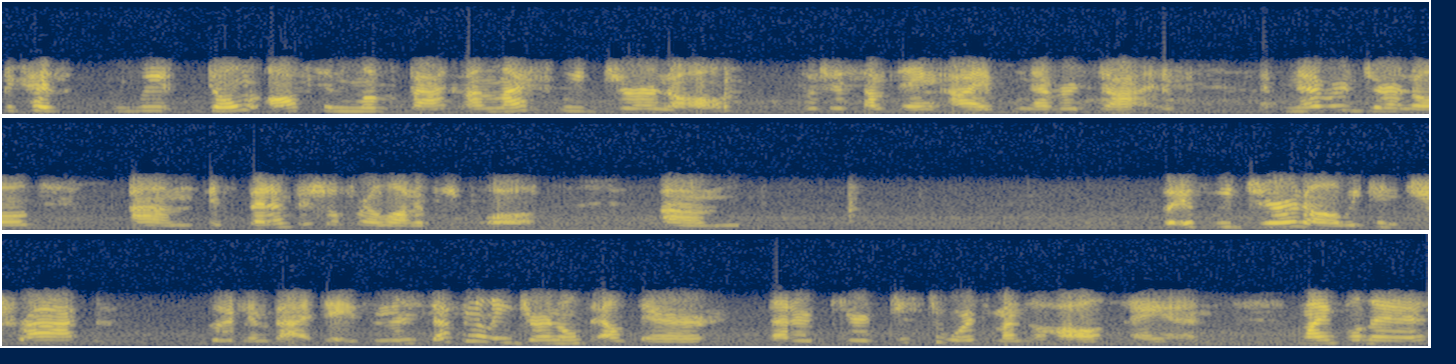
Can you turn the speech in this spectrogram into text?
because we don't often look back unless we journal which is something I've never done. I've never journaled. Um, it's beneficial for a lot of people. Um, but if we journal, we can track good and bad days. And there's definitely journals out there that are geared just towards mental health and mindfulness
